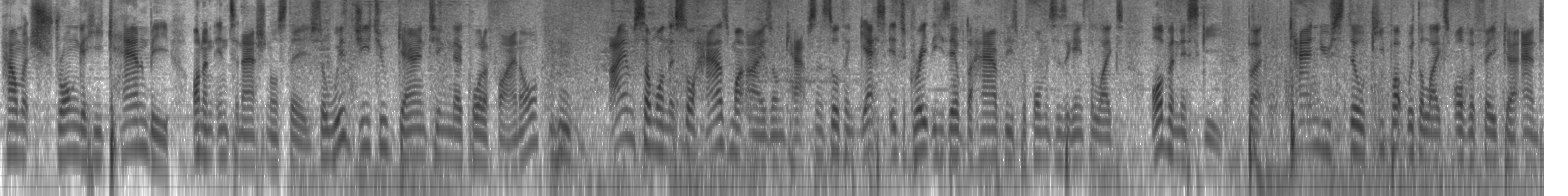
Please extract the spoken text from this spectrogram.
how much stronger he can be on an international stage. So with G2 guaranteeing their quarterfinal, mm-hmm. I am someone that still has my eyes on Caps and still think, yes, it's great that he's able to have these performances against the likes of a Nisqy, but can you still keep up with the likes of a Faker, and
